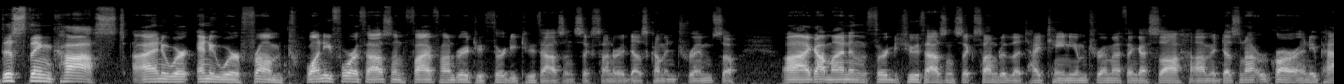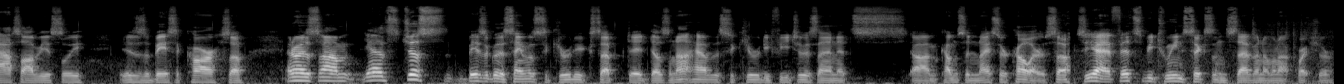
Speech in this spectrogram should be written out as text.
this thing cost anywhere anywhere from 24,500 to 32,600. It does come in trim, so uh, I got mine in the 32,600, the titanium trim I think I saw. Um, it does not require any pass, obviously. It is a basic car, so... Anyways, um, yeah, it's just basically the same as security, except it does not have the security features, and it's, um, comes in nicer colors. So, so yeah, it fits between 6 and 7, I'm not quite sure.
